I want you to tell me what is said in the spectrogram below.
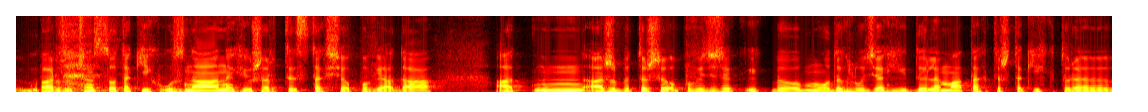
bardzo często o takich uznanych już artystach się opowiada, a, mm, a żeby też opowiedzieć jakby o młodych ludziach, ich dylematach, też takich, które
